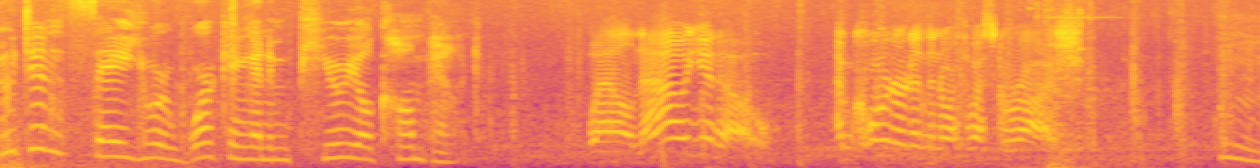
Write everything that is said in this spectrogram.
You didn't say you were working an Imperial compound. Well, now you know. I'm cornered in the northwest garage. Hmm.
